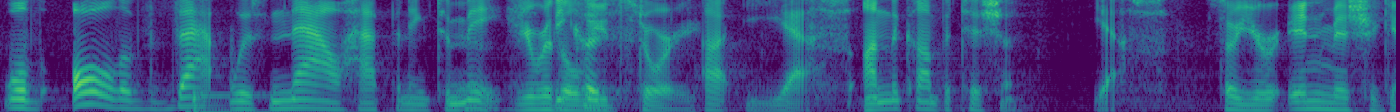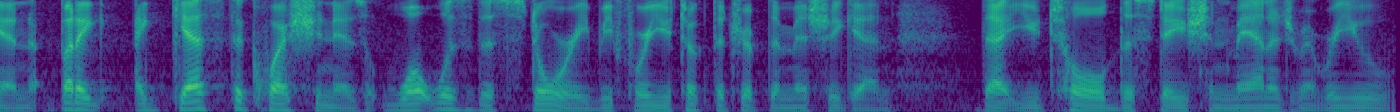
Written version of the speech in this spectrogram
Well, all of that was now happening to me. You were the lead story. Uh, yes, on the competition. Yes. So you're in Michigan, but I, I guess the question is, what was the story before you took the trip to Michigan that you told the station management? Were you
